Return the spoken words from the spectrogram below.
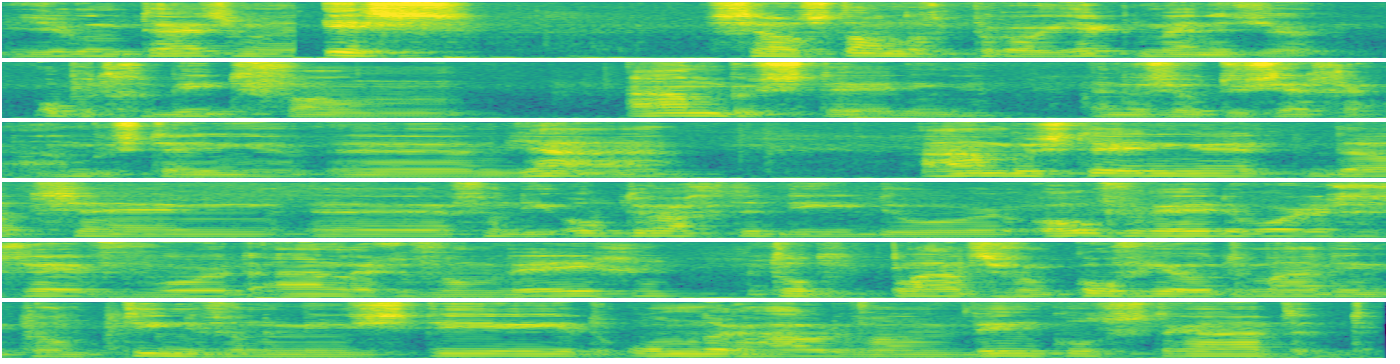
Jeroen Tijdsma is zelfstandig projectmanager op het gebied van aanbestedingen. En dan zult u zeggen, aanbestedingen? Eh, ja, aanbestedingen, dat zijn eh, van die opdrachten die door overheden worden gegeven voor het aanleggen van wegen. Tot het plaatsen van koffieautomaten in de kantine van het ministerie, het onderhouden van een winkelstraat, het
